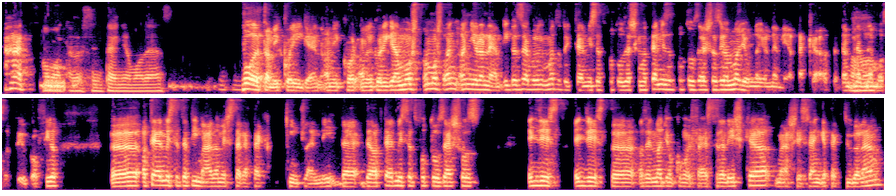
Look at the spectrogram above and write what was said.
hát, amatőr szinten nyomod ezt. Volt, amikor igen, amikor, amikor igen, most, most annyira nem. Igazából mondhatod, hogy természetfotózás, a természetfotózás azért nagyon-nagyon nem érdekel, nem, nem, nem az a fő profil. A természetet imádom és szeretek kint lenni, de, de a természetfotózáshoz egyrészt, egyrészt az egy nagyon komoly felszerelés kell, másrészt rengeteg türelem.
